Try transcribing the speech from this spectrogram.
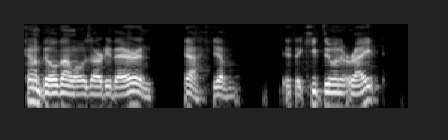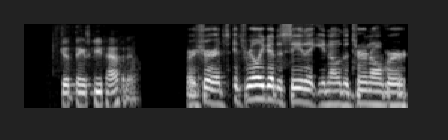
kind of build on what was already there. And yeah, if you have, if they keep doing it right, good things keep happening. For sure. It's, it's really good to see that, you know, the turnover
